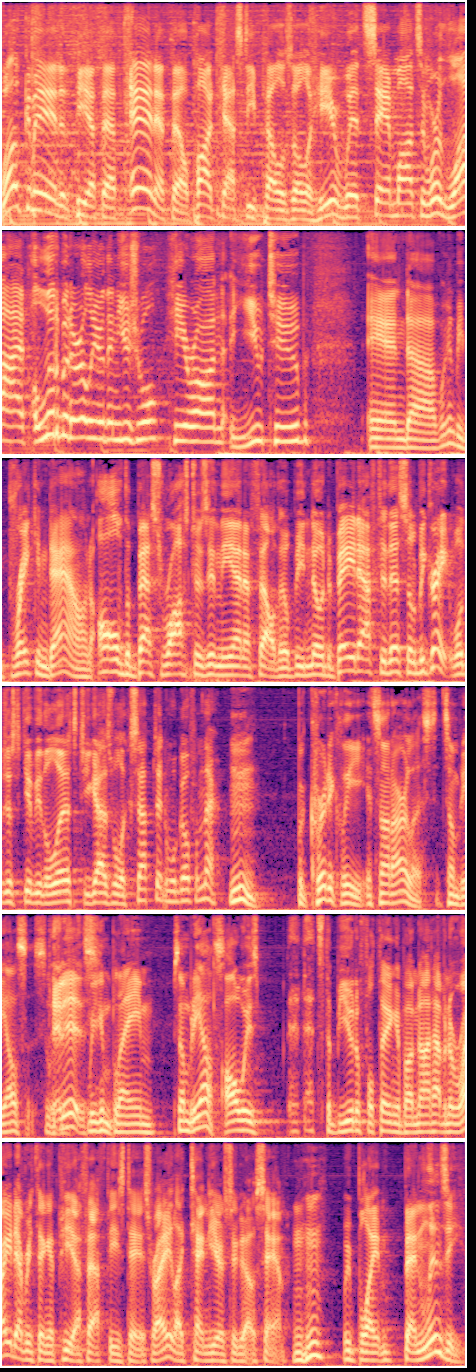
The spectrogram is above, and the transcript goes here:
Welcome into the PFF NFL podcast. Steve Palazzolo here with Sam Monson. We're live a little bit earlier than usual here on YouTube. And uh, we're going to be breaking down all the best rosters in the NFL. There'll be no debate after this. It'll be great. We'll just give you the list. You guys will accept it, and we'll go from there. But critically, it's not our list; it's somebody else's. So we, It is. We can blame somebody else. Always, that's the beautiful thing about not having to write everything at PFF these days, right? Like 10 years ago, Sam. Mm-hmm. We blame Ben Linsey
